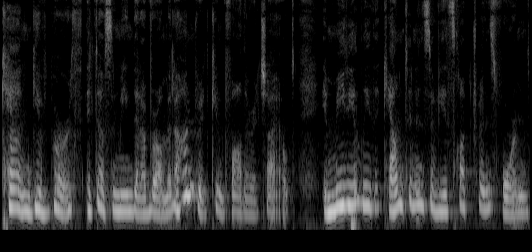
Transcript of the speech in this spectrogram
can give birth, it doesn't mean that Avram at 100 can father a child. Immediately, the countenance of Yitzchak transformed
